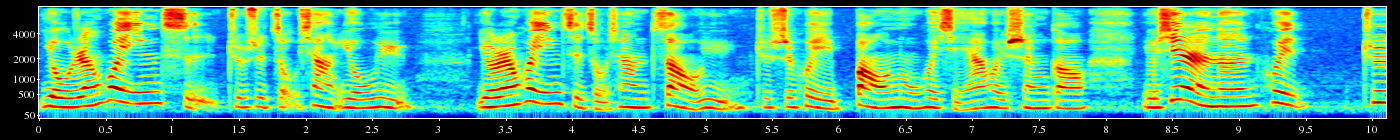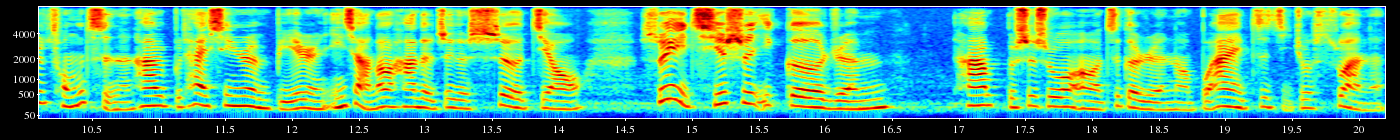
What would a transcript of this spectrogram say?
有人会因此就是走向忧郁，有人会因此走向躁郁，就是会暴怒，会血压会升高。有些人呢，会就是从此呢，他不太信任别人，影响到他的这个社交。所以，其实一个人。他不是说啊、呃，这个人呢、不爱自己就算了。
